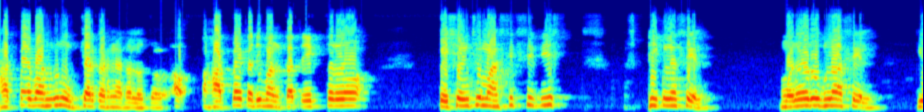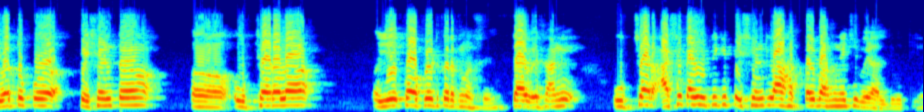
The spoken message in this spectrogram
हातपाय बांधून उपचार करण्यात आला होतो. हातपाय कधी बांधतात? एक तर पेशंटची मानसिक स्थिती ठीक नसेल मनोरुग्ण असेल किंवा तो पेशंट उपचाराला हे कॉपरेट करत नसेल त्यावेळेस. आणि उपचार असे काही होते की पेशंटला हातपाय बांधण्याची वेळ आली होती.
